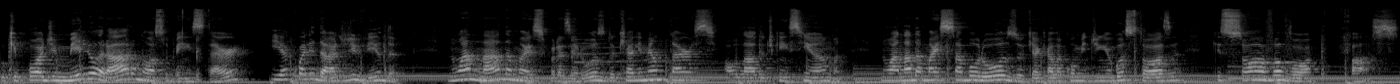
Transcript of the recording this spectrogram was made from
o que pode melhorar o nosso bem-estar e a qualidade de vida. Não há nada mais prazeroso do que alimentar-se ao lado de quem se ama. Não há nada mais saboroso que aquela comidinha gostosa que só a vovó faz.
